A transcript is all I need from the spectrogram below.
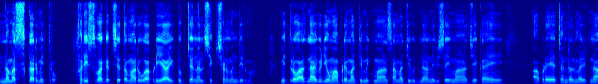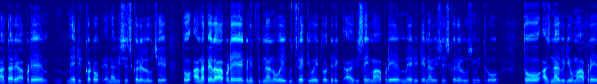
નમસ્કાર મિત્રો. ફરી સ્વાગત છે તમારું આપણી આ યુટ્યુબ ચેનલ શિક્ષણ મંદિરમાં. મિત્રો, આજના આ વિડીયોમાં આપણે માધ્યમિકમાં, સામાજિક વિજ્ઞાન વિષયમાં જે કાંઈ આપણે જનરલ મેરિટના આધારે આપણે મેરિટ કટ ઓફ એનાલિસિસ કરેલું છે, તો આના પહેલાં આપણે ગણિત વિજ્ઞાન હોય, ગુજરાતી હોય, તો દરેક આ વિષયમાં આપણે મેરિટ એનાલિસિસ કરેલું છે મિત્રો. તો આજના વિડીયોમાં આપણે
